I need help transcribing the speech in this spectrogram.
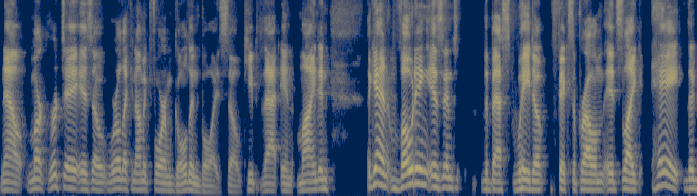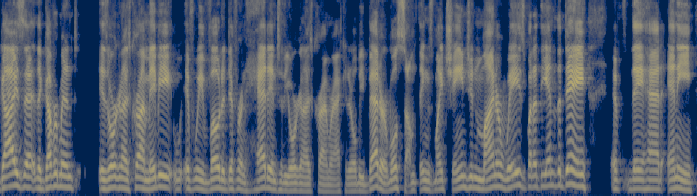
Now, Mark Rutte is a World Economic Forum golden boy, so keep that in mind. And again, voting isn't the best way to fix a problem. It's like, hey, the guys that the government is organized crime. Maybe if we vote a different head into the organized crime racket, it'll be better. Well, some things might change in minor ways, but at the end of the day, if they had any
